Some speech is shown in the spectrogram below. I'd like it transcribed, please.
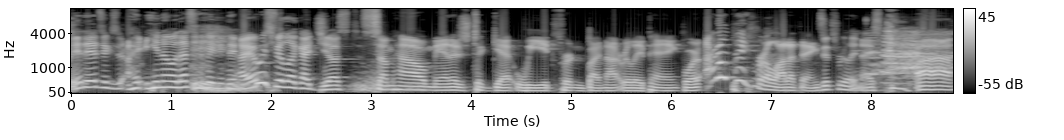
It is, ex- I- you know, that's the amazing thing. I always feel like I just somehow managed to get weed for by not really paying for it. I don't pay for a lot of things. It's really nice. Uh,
